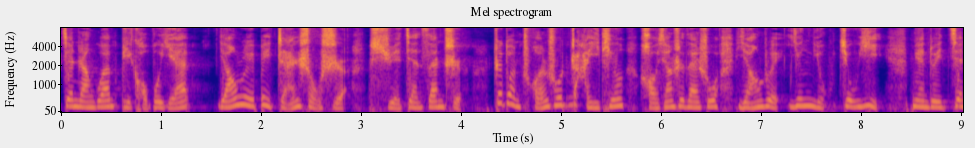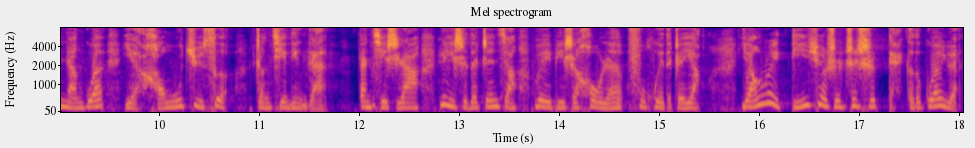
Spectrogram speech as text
监斩官闭口不言。杨锐被斩首时血溅三尺。这段传说乍一听好像是在说杨锐英勇就义，面对监斩官也毫无惧色，正气凛然。但其实啊，历史的真相未必是后人附会的这样。杨锐的确是支持改革的官员，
